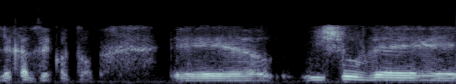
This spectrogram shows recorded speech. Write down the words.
לחזק אותו. אה, יישוב... אה,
